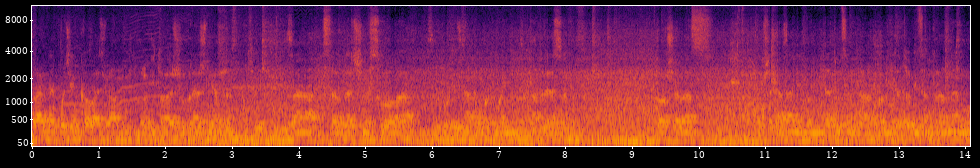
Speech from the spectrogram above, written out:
Pragnę podziękować Wam, drogi towarzyszu Breżniew, za serdeczne słowa wypowiedziane pod moim adresem. Proszę Was o przekazanie Komitetu Central, Komitetowi Centralnemu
